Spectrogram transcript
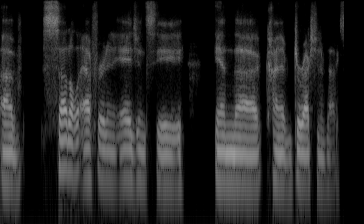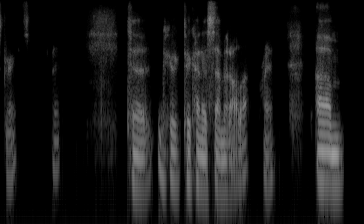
of subtle effort and agency in the kind of direction of that experience right? to, to, to kind of sum it all up um,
